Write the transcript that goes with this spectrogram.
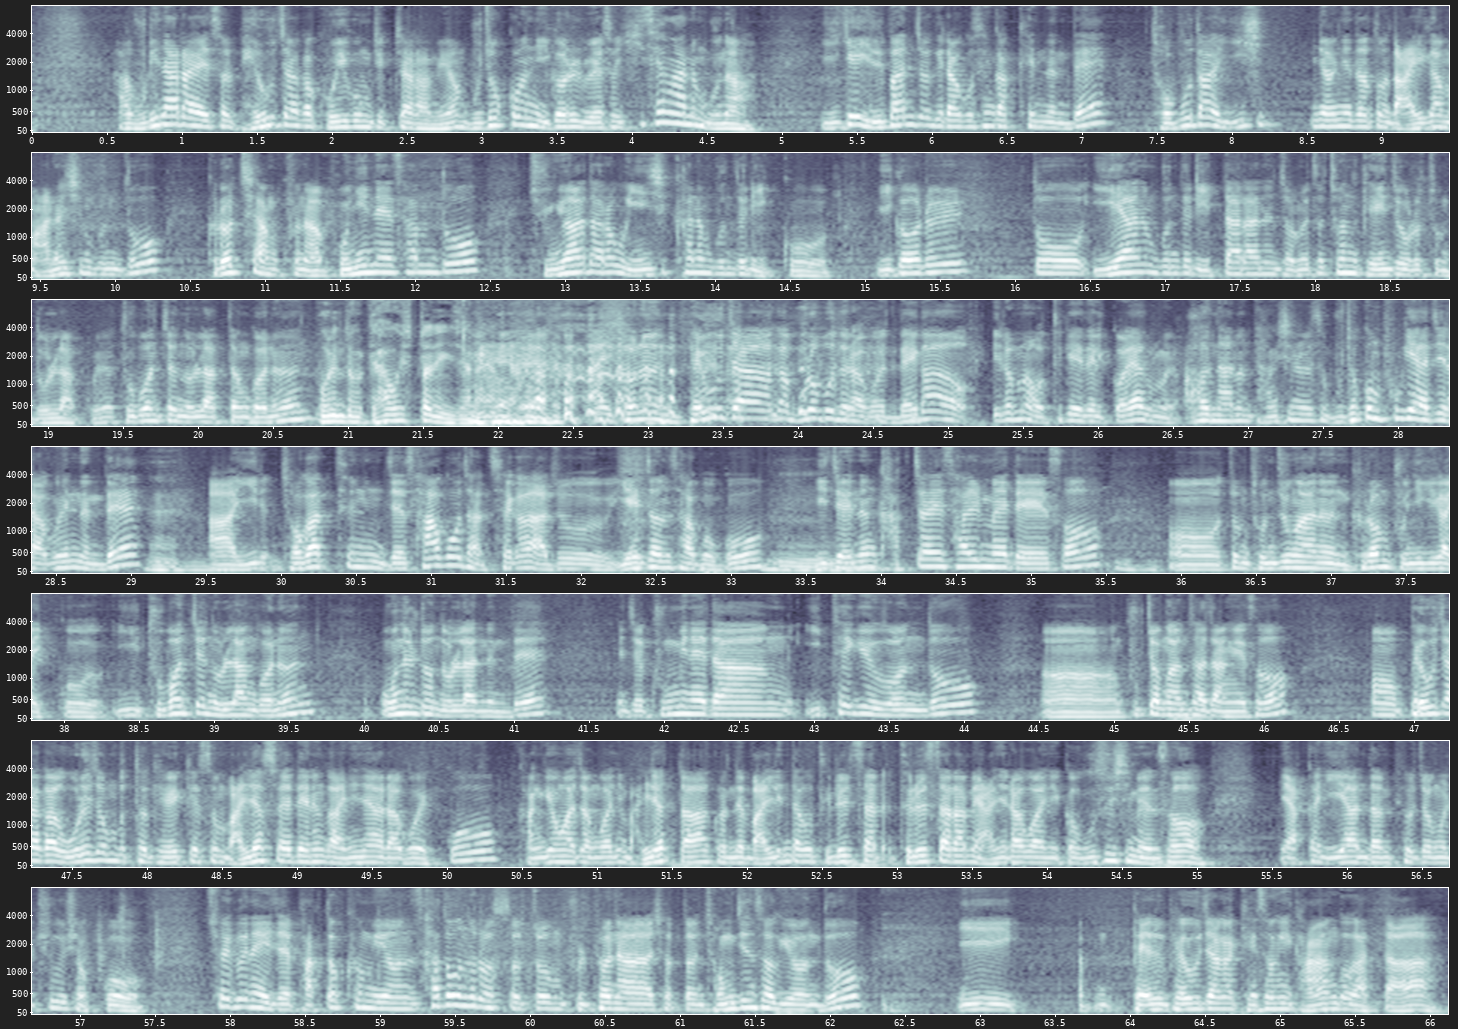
아, 우리나라에서 배우자가 고위공직자라면 무조건 이거를 위해서 희생하는 문화. 이게 일반적이라고 생각했는데 저보다 20년이나 더 나이가 많으신 분도 그렇지 않구나. 본인의 삶도 중요하다라고 인식하는 분들이 있고 이거를 또 이해하는 분들이 있다라는 점에서 저는 개인적으로 좀 놀랐고요. 두 번째 놀랐던 거는 본인도 그렇게 하고 싶다는 얘기잖아요. 네. 아니 저는 배우자가 물어보더라고요. 내가 이러면 어떻게 될 거야? 그러면 아 나는 당신을 위해서 무조건 포기하지라고 했는데 네. 아저 같은 이제 사고 자체가 아주 예전 사고고 음. 이제는 각자의 삶에 대해서 어 좀 존중하는 그런 분위기가 있고 이 두 번째 놀란 거는 오늘도 놀랐는데 이제 국민의당 이태규 의원도 어 국정감사장에서 어, 배우자가 오래전부터 계획했으면 말렸어야 되는 거 아니냐라고 했고 강경화 장관이 말렸다. 그런데 말린다고 들을, 사, 들을 사람이 아니라고 하니까 웃으시면서 약간 이해한다는 표정을 취우셨고 최근에 이제 박덕흠 의원 사돈으로서 좀 불편하셨던 정진석 의원도 이 배, 배우자가 개성이 강한 것 같다.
